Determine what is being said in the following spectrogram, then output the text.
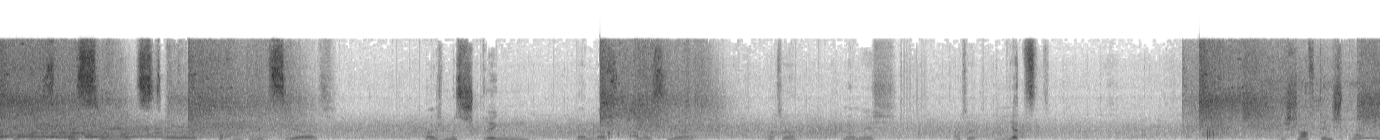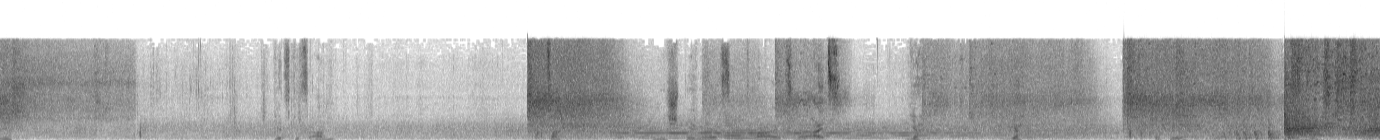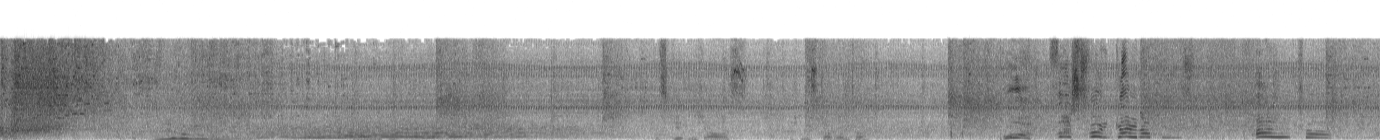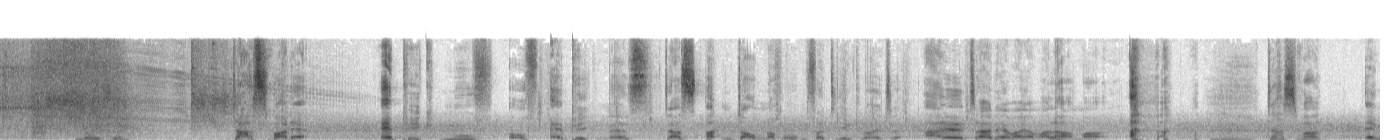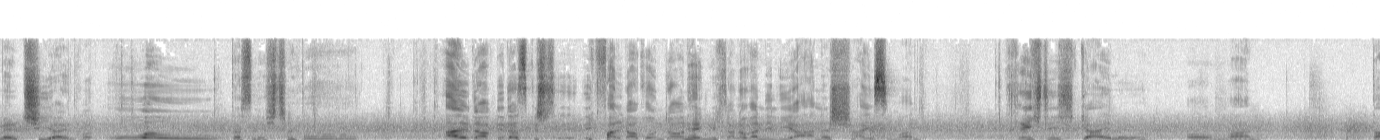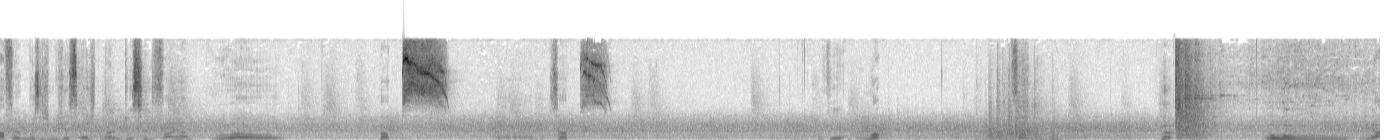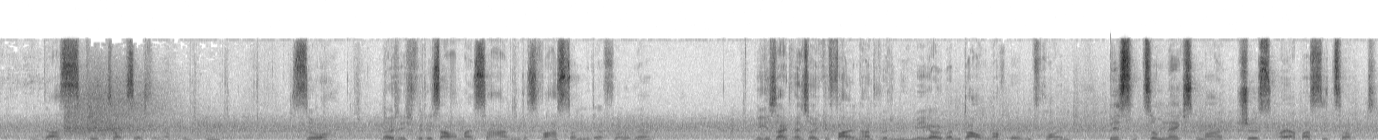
Okay, das ist ein bisschen jetzt äh, kompliziert. Weil ich muss springen, wenn das alles hier... Warte. Nämlich... Warte. Jetzt. Ich schaff den Sprung nicht. Jetzt geht's an. Zack. Und ich springe jetzt in 3, 2, 1. Ja. Ja. Okay. okay. Juhu. Meine Güte. Das geht nicht aus. Ich muss da runter. Boah, was für ein geiler Move. Alter. Leute. Das war der Epic Move of Epicness. Das hat einen Daumen nach oben verdient, Leute. Alter, der war ja mal Hammer. das war MLG einfach. Wow. Das nicht. Alter, habt ihr das gesehen? Ich fall da runter und häng mich da noch an die Liane. Scheiße, Mann. Richtig geil, oh. Oh, Mann. Dafür muss ich mich jetzt echt mal ein bisschen feiern. Wow. Hops. Und hops. Okay. Wow. So. Uh, ja, das geht tatsächlich nach unten. So, Leute, ich würde jetzt auch mal sagen, das war's dann mit der Folge. Wie gesagt, wenn es euch gefallen hat, würde ich mich mega über einen Daumen nach oben freuen. Bis zum nächsten Mal. Tschüss, euer Basti zockt.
